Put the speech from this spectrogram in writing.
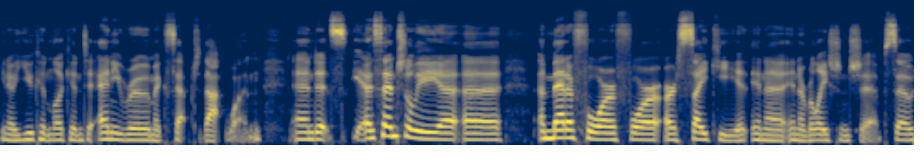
you know, you can look into any room except that one. And it's essentially a, a a metaphor for our psyche in a in a relationship. So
